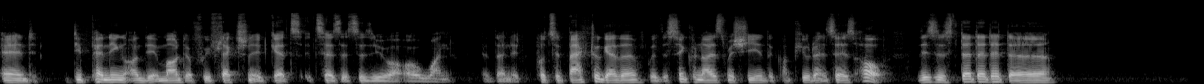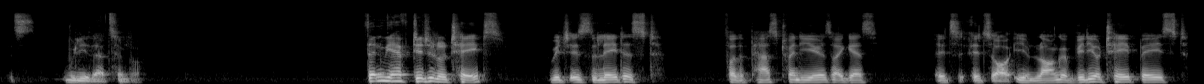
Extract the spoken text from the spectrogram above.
And depending on the amount of reflection it gets, it says it's a zero or one. And then it puts it back together with the synchronized machine, the computer, and says, oh, this is da da da da. It's really that simple. Then we have digital tapes, which is the latest for the past 20 years, I guess. It's, it's all even longer videotape based,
